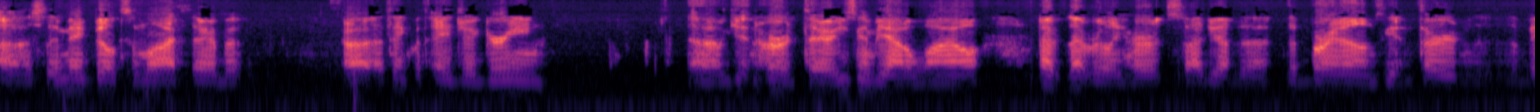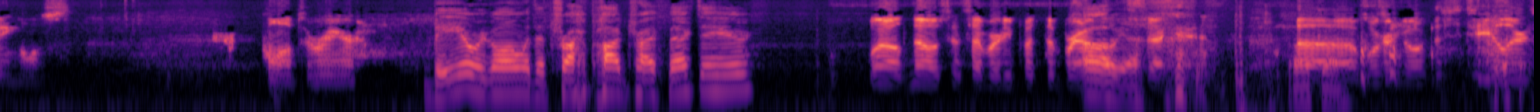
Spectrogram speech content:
uh, so they may build some life there. But uh, I think with AJ Green uh, getting hurt there, he's going to be out a while. That, that really hurts. I do have the, the Browns getting third and the, the Bengals pulling up the rear. B, are we going with a tripod trifecta here? Well, no, since I've already put the Browns Oh, in yeah. second. Okay. uh, we're going to go with the Steelers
